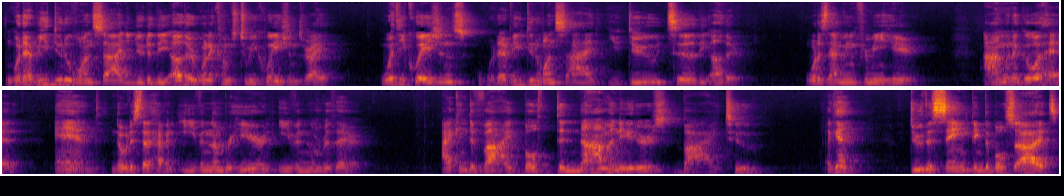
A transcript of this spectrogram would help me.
Whatever you do to one side, you do to the other when it comes to equations, right? With equations, whatever you do to one side, you do to the other. What does that mean for me here? I'm going to go ahead and notice that I have an even number here, an even number there. I can divide both denominators by 2. Again, do the same thing to both sides.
